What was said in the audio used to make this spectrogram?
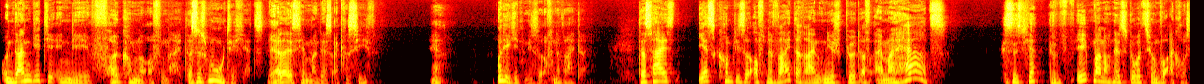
Und dann geht ihr in die vollkommene Offenheit. Das ist mutig jetzt. Ja, da ist jemand, der ist aggressiv. Ja? Und ihr geht in diese offene Weite. Das heißt, jetzt kommt diese offene Weite rein und ihr spürt auf einmal Herz. Es ist ja eben mal noch eine Situation, wo Akros.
